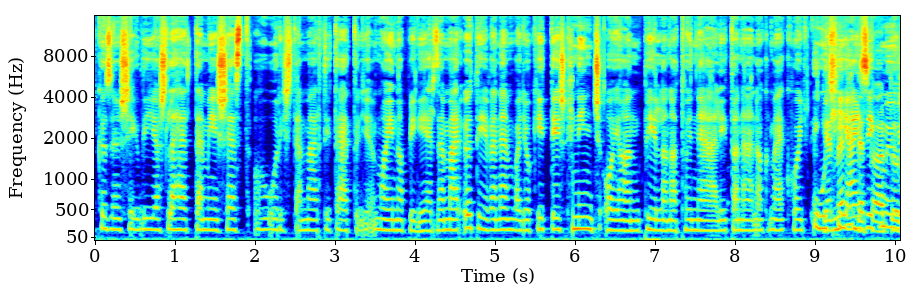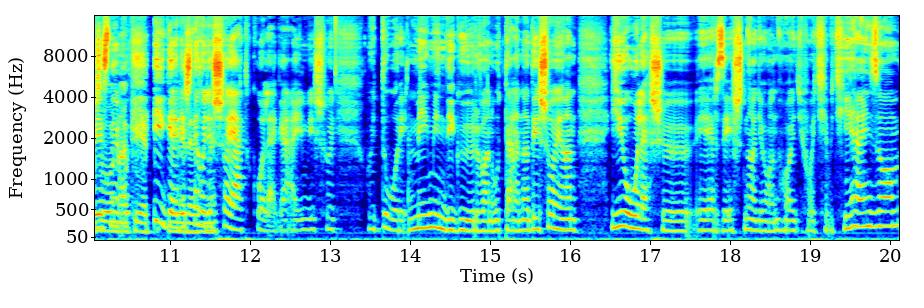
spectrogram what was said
közönségdíjas lehettem, és ezt, úristen Márti, tehát hogy mai napig érzem. Már öt éve nem vagyok itt, és nincs olyan pillanat, hogy ne állítanának meg, hogy igen, úgy hiányzik művészni. Hogy, ér, igen, éreznek. és de hogy a saját kollégáim is, hogy, hogy Dóri, még mindig űr van utánad, és olyan jó leső érzés nagyon, hogy, hogy, hogy hiányzom.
